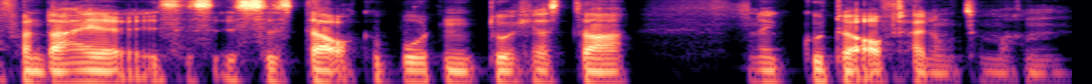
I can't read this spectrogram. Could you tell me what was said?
Von daher ist es, ist es da auch geboten, durchaus da eine gute Aufteilung zu machen.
